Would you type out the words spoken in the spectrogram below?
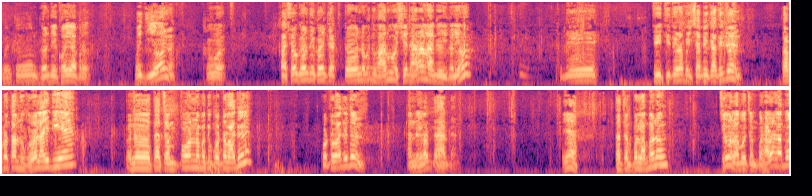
ભાઈ તો ઘર દેખાય આપડે. ભાઈ જીવો ને? ખાસો ઘર દેખાય? ટ્રેક્ટર ને બધું સારું હશે સારા લાગે એ ઘણી હો. એટલે થોડા પૈસા ભેગા થઈ જાય ને. તો આપડે તાર લુગડો લાવી દઈએ અને તાર ચંપો ને બધું કોટો વાગે. કોટો વાગે તો ને. આ નહીં વાગતા હારતા એ તાર ચંપલ લાવવાનો કેવો લાવો ચંપલ? હારો લાવો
